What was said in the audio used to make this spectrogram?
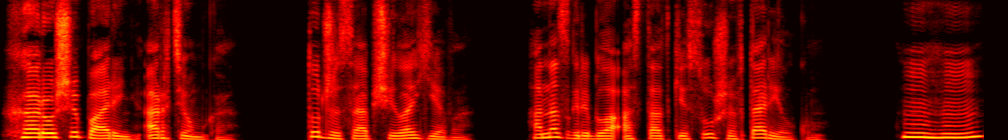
«Хороший парень, Артемка», — тут же сообщила Ева. Она сгребла остатки суши в тарелку. «Угу»,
